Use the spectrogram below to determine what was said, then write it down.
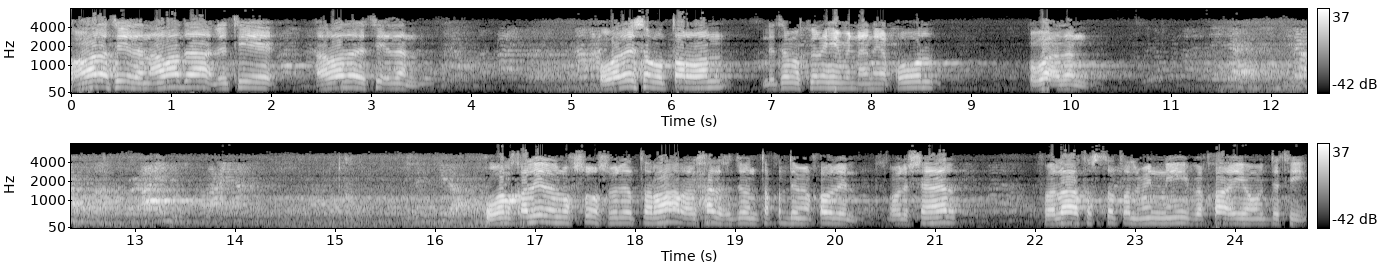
قالت إذن أراد لتي أراد لتئذن وليس مضطرا لتمكنه من أن يقول وأذن. والقليل المخصوص بالاضطرار الحذف دون تقدم قول قول الشاعر فلا تستطل مني بقائي ومدتي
